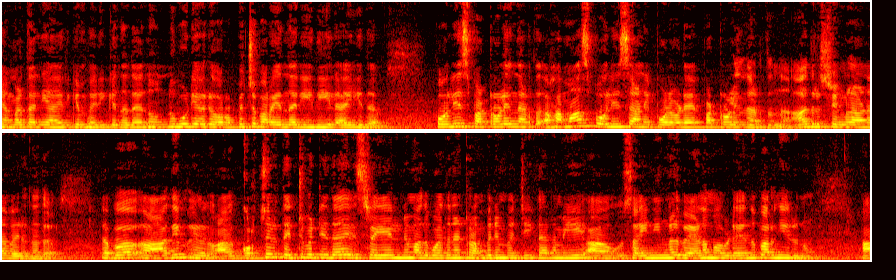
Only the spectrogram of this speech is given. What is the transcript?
ഞങ്ങൾ തന്നെയായിരിക്കും ഭരിക്കുന്നത് എന്ന് ഒന്നുകൂടി അവർ ഉറപ്പിച്ചു പറയുന്ന രീതിയിലായി ഇത്. പോലീസ് പട്രോളിംഗ് നടത്ത ഹമാസ് പോലീസാണ് ഇപ്പോൾ അവിടെ പട്രോളിംഗ് നടത്തുന്നത്. ആ ദൃശ്യങ്ങളാണ് വരുന്നത്. അപ്പോൾ ആദ്യം കുറച്ചൊരു തെറ്റുപറ്റിയത് ഇസ്രയേലിനും അതുപോലെ തന്നെ ട്രംപിനും പറ്റി. കാരണം ഈ സൈന്യങ്ങൾ വേണം അവിടെ എന്ന് പറഞ്ഞിരുന്നു. ആ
